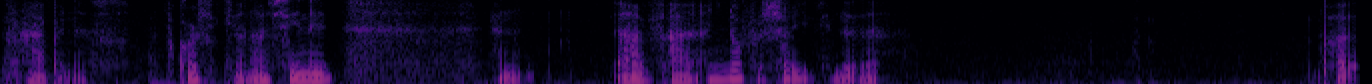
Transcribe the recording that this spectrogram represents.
for happiness. Of course you can. I've seen it, and I've, I know for sure you can do that. But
